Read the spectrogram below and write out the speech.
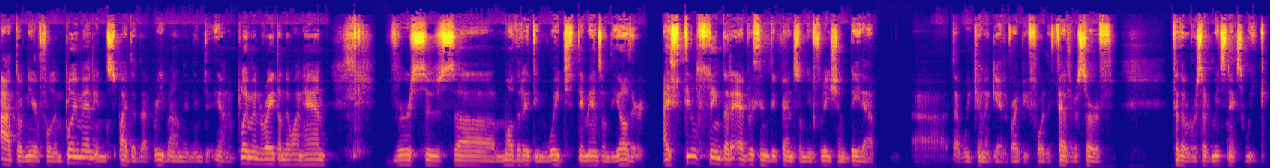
at or near full employment, in spite of that rebound in the unemployment rate on the one hand, versus uh, moderating wage demands on the other. I still think that everything depends on inflation data uh, that we're going to get right before the Federal Reserve Federal Reserve meets next week.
